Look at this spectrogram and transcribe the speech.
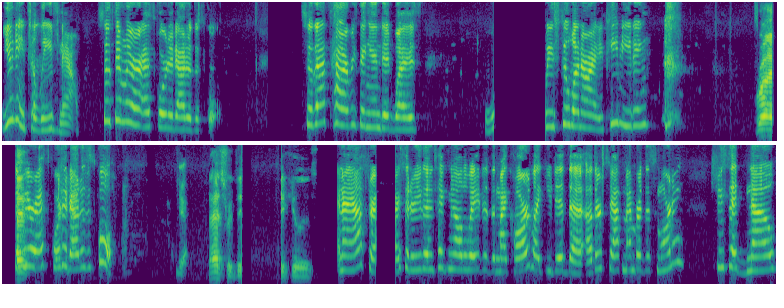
You need to leave now. So then we were escorted out of the school. So that's how everything ended was we still won our IEP meeting. Right. So we were escorted out of the school. Yeah. That's ridiculous. And I asked her, I said, Are you going to take me all the way to the, my car like you did the other staff member this morning? She said, No.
